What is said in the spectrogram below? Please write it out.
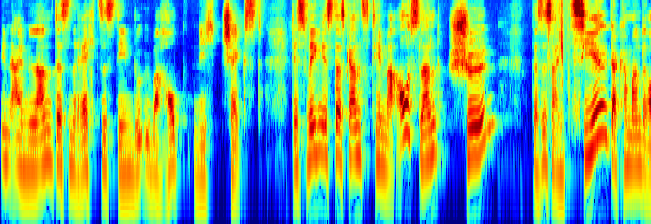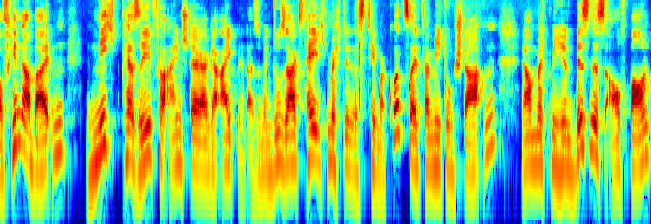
in einem Land, dessen Rechtssystem du überhaupt nicht checkst. Deswegen ist das ganze Thema Ausland schön, das ist ein Ziel, da kann man darauf hinarbeiten, nicht per se für Einsteiger geeignet. Also wenn du sagst, hey, ich möchte das Thema Kurzzeitvermietung starten, ja, und möchte mir hier ein Business aufbauen,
